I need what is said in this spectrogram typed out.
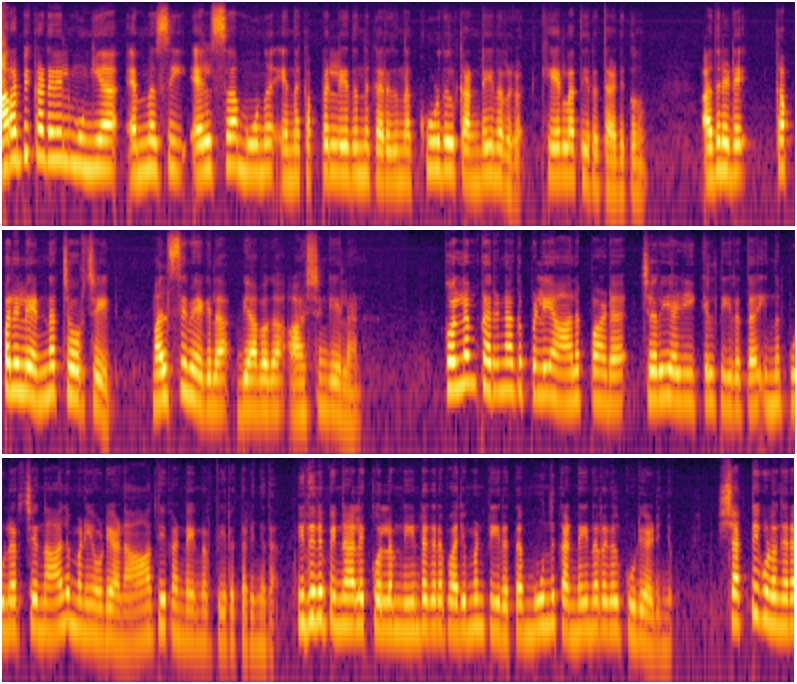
അറബിക്കടലിൽ മുങ്ങിയ എം എസ് സി എൽസ മൂന്ന് എന്ന കപ്പലിലേതെന്ന് കരുതുന്ന കൂടുതൽ കണ്ടെയ്നറുകൾ കേരള തീരത്ത് അടുക്കുന്നു. അതിനിടെ കപ്പലിലെ എണ്ണച്ചോർച്ചയിൽ മത്സ്യമേഖല വ്യാപക ആശങ്കയിലാണ്. കൊല്ലം കരുനാഗപ്പള്ളി ആലപ്പാട് ചെറിയഴീക്കൽ തീരത്ത് ഇന്ന് പുലർച്ചെ നാല് മണിയോടെയാണ് ആദ്യ കണ്ടെയ്നർ തീരത്തടിഞ്ഞത്. ഇതിന് പിന്നാലെ കൊല്ലം നീണ്ടകര പരിമൺ തീരത്ത് മൂന്ന് കണ്ടെയ്നറുകൾ കൂടി അടിഞ്ഞു. ശക്തികുളങ്ങര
